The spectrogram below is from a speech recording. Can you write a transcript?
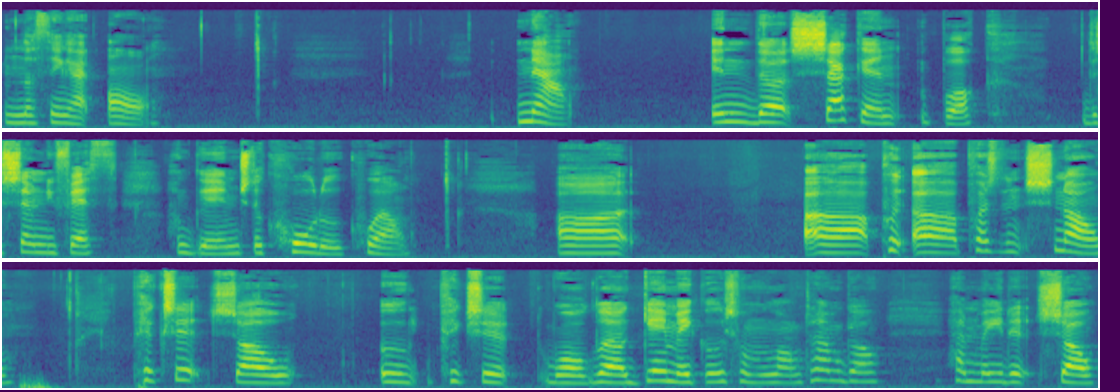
nothing at all. Now, in the second book, the 75th Hunger Games, The Quarter Quell, uh, uh, put, uh, President Snow picks it so, uh, picks it, well, the game makers from a long time ago had made it so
